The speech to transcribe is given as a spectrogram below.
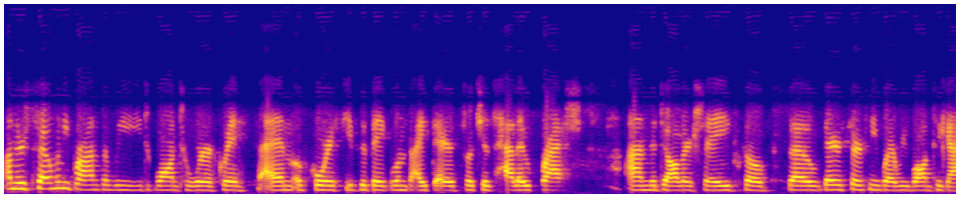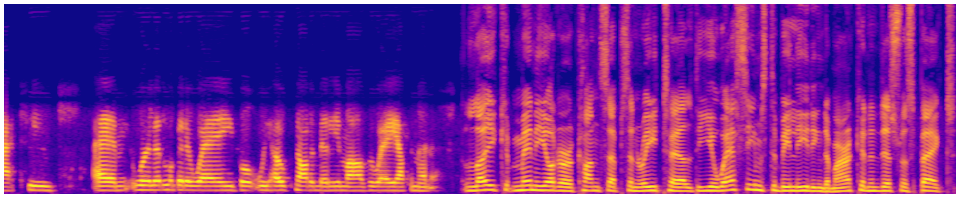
And there's so many brands that we'd want to work with. Um, of course, you've the big ones out there, such as HelloFresh and the Dollar Shave Club. So they're certainly where we want to get to. Um, we're a little bit away, but we hope not a million miles away at the minute. Like many other concepts in retail, the US seems to be leading the market in this respect.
